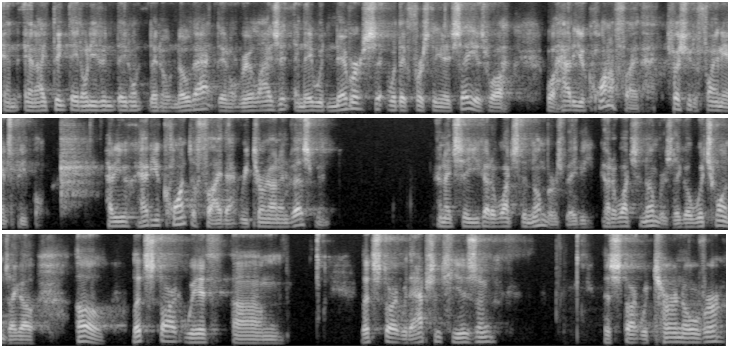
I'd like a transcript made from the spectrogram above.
and and I think they don't even they don't they don't know that they don't realize it, and they would never say. What the first thing they say is, well, well, how do you quantify that? Especially to finance people, how do you how do you quantify that return on investment? And I'd say you got to watch the numbers, baby. Got to watch the numbers. They go, which ones? I go, oh, let's start with um, let's start with absenteeism. Let's start with turnover,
